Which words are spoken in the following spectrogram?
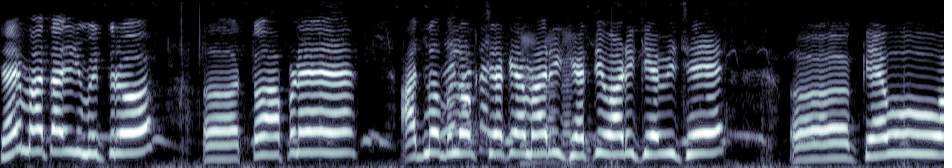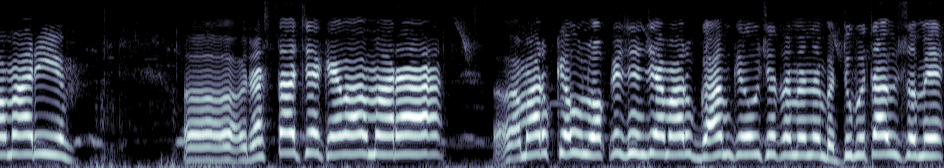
જય માતાજી મિત્રો. તો આપણે આજનો બ્લોગ છે કે અમારી ખેતીવાડી કેવી છે? કેવું અમારી રસ્તા છે કેવા અમારા? અમારું કેવું લોકેશન છે? અમારું ગામ કેવું છે? તમે બધું બતાવીશું અમે.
